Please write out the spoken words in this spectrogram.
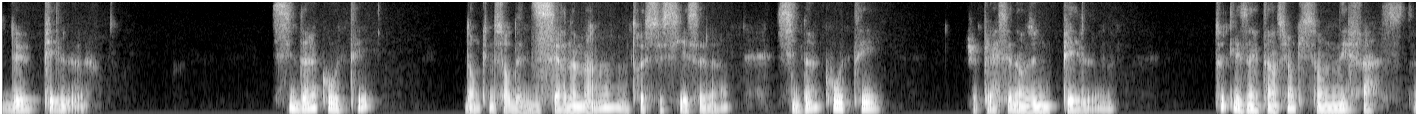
deux piles, si d'un côté, donc une sorte de discernement entre ceci et cela, si d'un côté, je plaçais dans une pile toutes les intentions qui sont néfastes,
